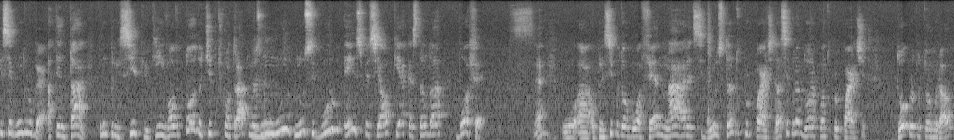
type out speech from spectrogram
Em segundo lugar, atentar por um princípio que envolve todo tipo de contrato, mas Uhum. no, no seguro em especial, que é a questão da boa-fé. Né? O, a- o princípio da boa-fé na área de seguros, tanto por parte da seguradora quanto por parte do produtor rural,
